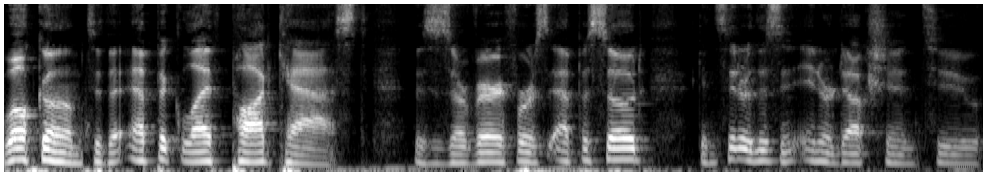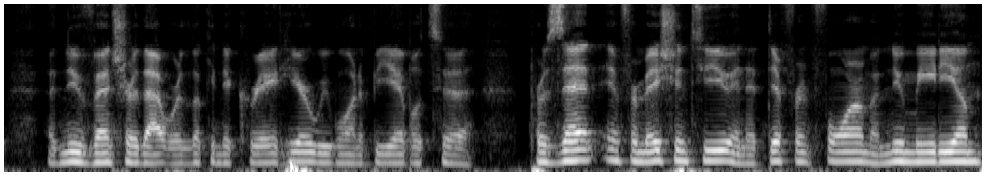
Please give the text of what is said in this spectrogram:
Welcome to the Epic Life Podcast. This is our very first episode. Consider this an introduction to a new venture that we're looking to create here. We want to be able to present information to you in a different form, a new medium,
